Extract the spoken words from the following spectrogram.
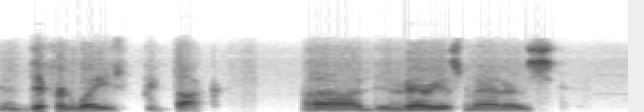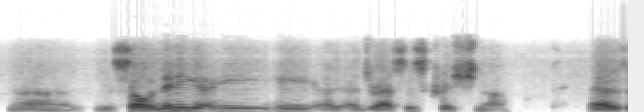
in different ways, pritak, uh, in various manners. Uh, so and then he, he, he addresses Krishna as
